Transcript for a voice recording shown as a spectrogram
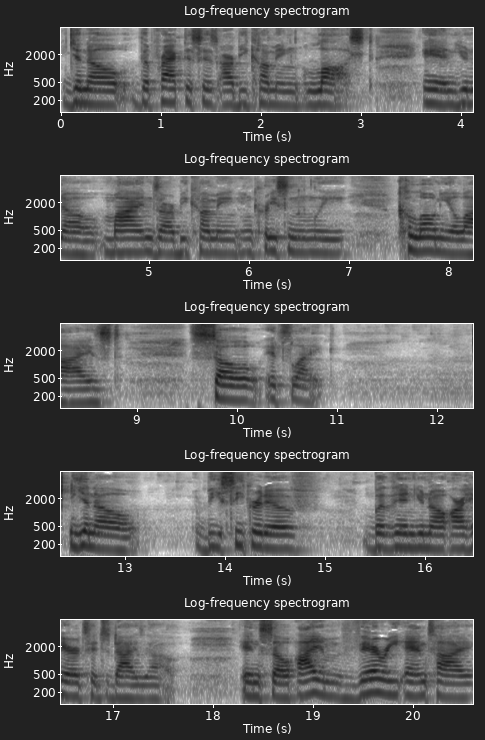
you know, the practices are becoming lost. And, you know, minds are becoming increasingly colonialized so it's like, you know, be secretive, but then, you know, our heritage dies out. And so I am very anti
